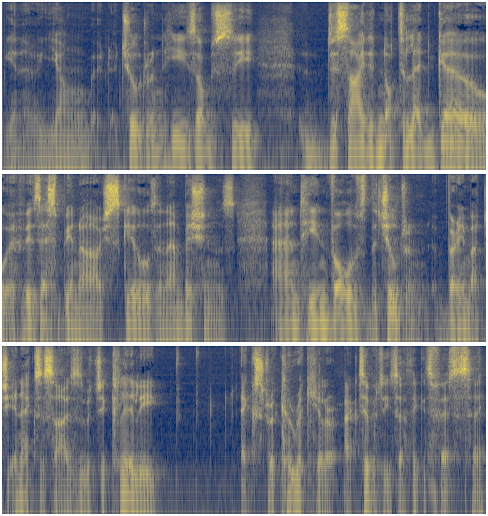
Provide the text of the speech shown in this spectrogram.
you know young children, he's obviously decided not to let go of his espionage skills and ambitions, and he involves the children very much in exercises which are clearly extracurricular activities, I think it's fair to say.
